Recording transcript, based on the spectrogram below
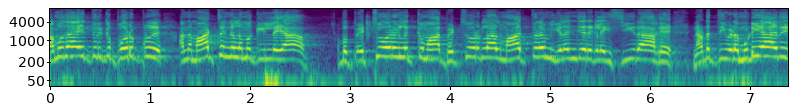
சமுதாயத்திற்கு பொறுப்பு அந்த மாற்றங்கள் நமக்கு இல்லையா? அப்போ பெற்றோர்களுக்கு மா பெற்றோர்களால் மாத்திரம் இளைஞர்களை சீராக நடத்திவிட முடியாது.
